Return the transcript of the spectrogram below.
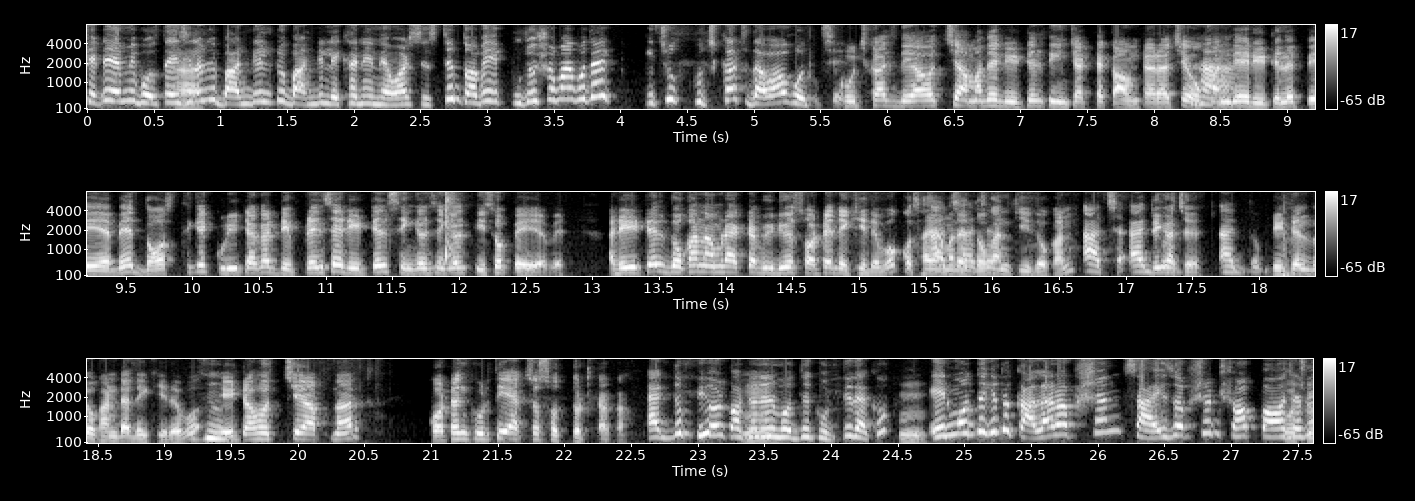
সেটাই আমি বলতে চাইছিলাম যে বান্ডিল টু বান্ডিল এখানে নেওয়ার সিস্টেম তবে পুজোর সময় বোধহয় কিছু কুচকাচ দেওয়া হচ্ছে। কুচকাচ দেওয়া হচ্ছে আমাদের রিটেল তিন চারটে কাউন্টার আছে ওখান হ্যাঁ। দিয়ে রিটেলে পেয়ে যাবে দশ থেকে কুড়ি টাকার ডিফারেন্সে রিটেল সিঙ্গেল সিঙ্গেল পিসও পেয়ে যাবে। আর রিটেল দোকান আমরা একটা ভিডিও শর্টে দেখিয়ে দেবো কোথায় আচ্ছা, আমাদের আচ্ছা। দোকান কি দোকান? আচ্ছা ঠিক আছে? একদম। রিটেল দোকানটা দেখিয়ে দেবো। এটা হচ্ছে আপনার কটন কুর্তি একশো সত্তর টাকা। একদম পিওর কটনের মধ্যে কুর্তি দেখো। এর মধ্যে কিন্তু কালার অপশন সাইজ অপশন সব পাওয়া যাবে।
